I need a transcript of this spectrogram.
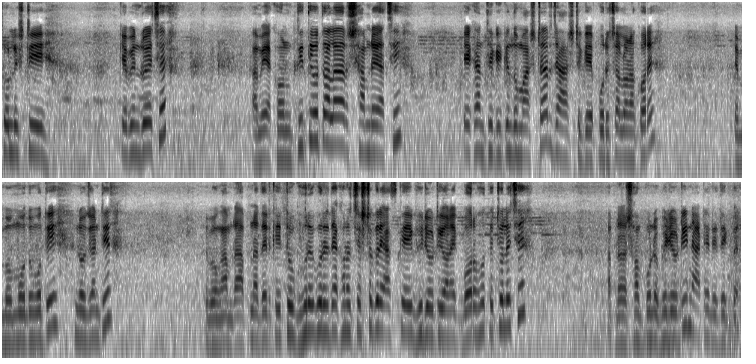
চল্লিশটি কেবিন রয়েছে। আমি এখন তৃতীয় তলার সামনে আছি। এখান থেকে কিন্তু মাস্টার জাহাজটিকে পরিচালনা করে এবং মধুমতি নৌজানটির এবং আমরা আপনাদেরকে একটু ঘুরে ঘুরে দেখানোর চেষ্টা করি। আজকে এই ভিডিওটি অনেক বড় হতে চলেছে। আপনারা সম্পূর্ণ ভিডিওটি না টেনে দেখবেন।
